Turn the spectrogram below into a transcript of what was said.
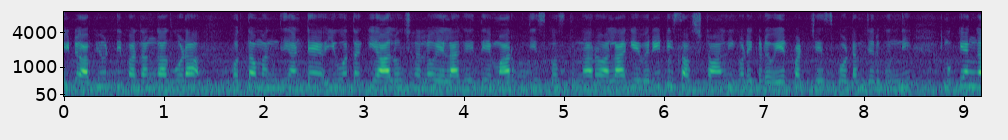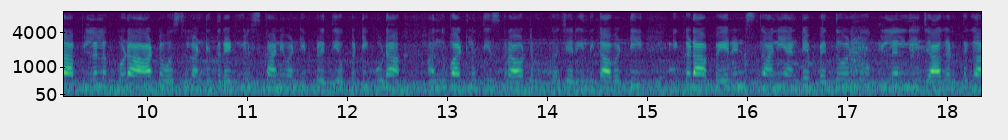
ఇటు అభివృద్ధి పదంగా కూడా కొత్త మంది అంటే యువతకి ఆలోచనలో ఎలాగైతే మార్పు తీసుకొస్తున్నారో అలాగే వెరైటీస్ ఆఫ్ స్టాల్ని కూడా ఇక్కడ ఏర్పాటు చేసుకోవటం జరిగింది. ముఖ్యంగా పిల్లలకు కూడా ఆట వస్తువులు అంటే థ్రెడ్ మిల్స్ కానివ్వండి ప్రతి ఒక్కటి కూడా అందుబాటులో తీసుకురావటం జరిగింది. కాబట్టి ఇక్కడ పేరెంట్స్ కానీ అంటే పెద్దోళ్ళు పిల్లల్ని జాగ్రత్తగా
